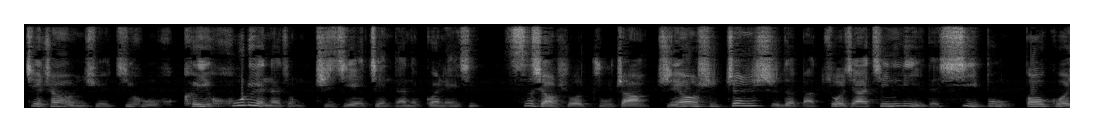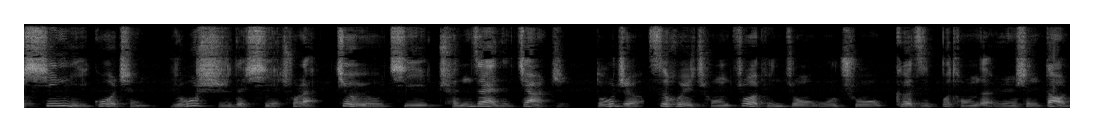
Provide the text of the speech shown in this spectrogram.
芥川文学几乎可以忽略那种直接简单的关联性。私小说主张，只要是真实的把作家经历的细部，包括心理过程，如实的写出来，就有其存在的价值。读者自会从作品中悟出各自不同的人生道理。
